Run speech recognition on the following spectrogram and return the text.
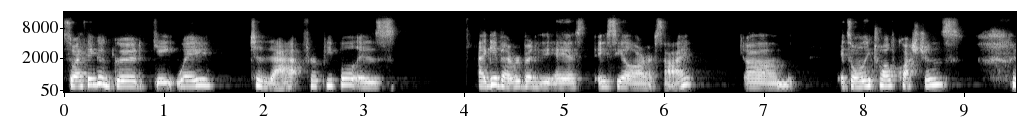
so i think a good gateway to that for people is i give everybody the AS, acl rsi um, it's only 12 questions.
